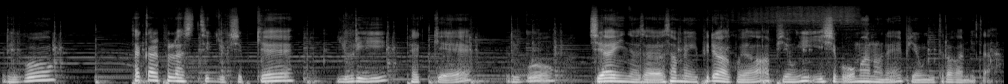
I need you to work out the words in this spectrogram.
그리고 색깔 플라스틱 60개 유리 100개 그리고 지하인 여자 6명이 필요하고요. 비용이 25만원의 비용이 들어갑니다.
